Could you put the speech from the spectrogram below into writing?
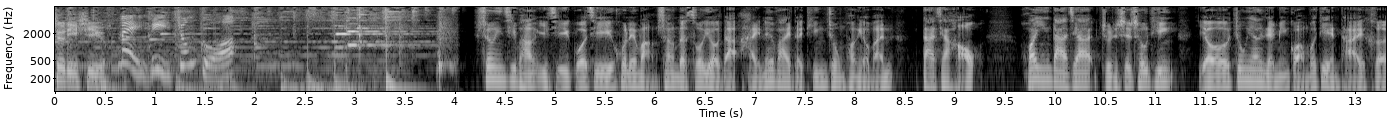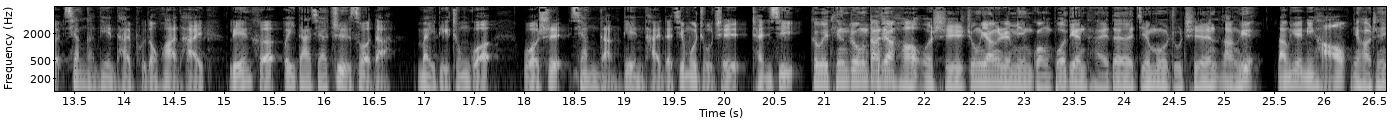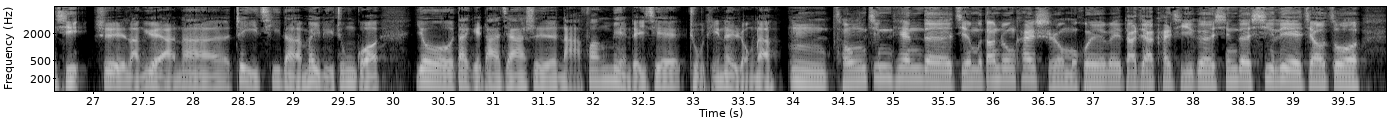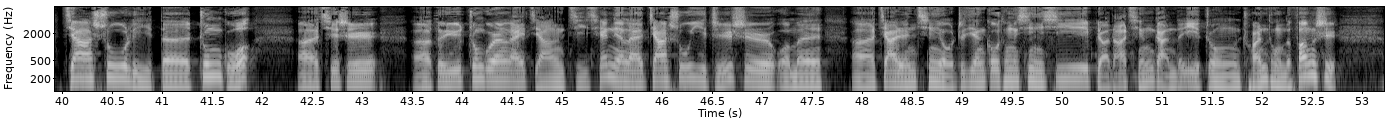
这里是魅力中国。收音机旁以及国际互联网上的所有的海内外的听众朋友们，大家好！欢迎大家准时收听由中央人民广播电台和香港电台普通话台联合为大家制作的《魅力中国》。我是香港电台的节目主持陈曦。各位听众，大家好，我是中央人民广播电台的节目主持人朗月。朗月你好，你好，晨曦，是朗月啊。那这一期的《魅力中国》又带给大家是哪方面的一些主题内容呢？嗯，从今天的节目当中开始，我们会为大家开启一个新的系列，叫做《家书里的中国》。呃，其实。呃，对于中国人来讲，几千年来家书一直是我们呃家人亲友之间沟通信息、表达情感的一种传统的方式。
